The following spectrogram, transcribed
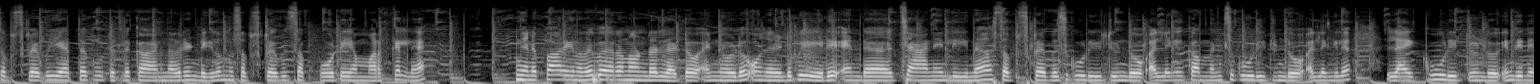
സബ്സ്ക്രൈബ് ചെയ്യാത്ത കൂട്ടത്തിൽ കാണുന്നവരുണ്ടെങ്കിൽ ഒന്ന് സബ്സ്ക്രൈബ് സപ്പോർട്ട് ചെയ്യാൻ മറക്കല്ലേ? ഇങ്ങനെ പറയുന്നത് വേറെ ഒന്നും ഉണ്ടല്ല കേട്ടോ എന്നോട് ഒന്ന് രണ്ട് പേര് എന്റെ ചാനലിൽ നിന്ന് സബ്സ്ക്രൈബേഴ്സ് കൂടിയിട്ടുണ്ടോ? അല്ലെങ്കിൽ കമൻസ് കൂടിയിട്ടുണ്ടോ? അല്ലെങ്കിൽ ലൈക്ക് കൂടിയിട്ടുണ്ടോ? എന്തിന്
